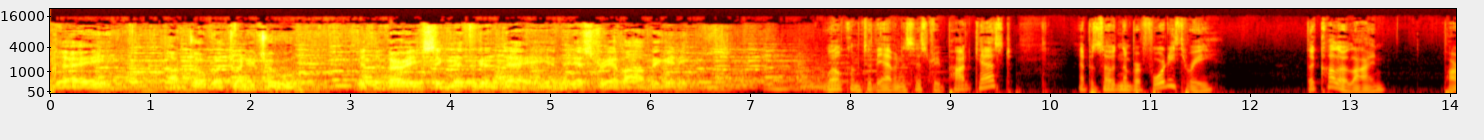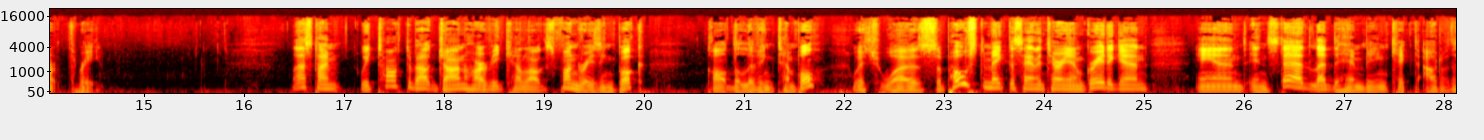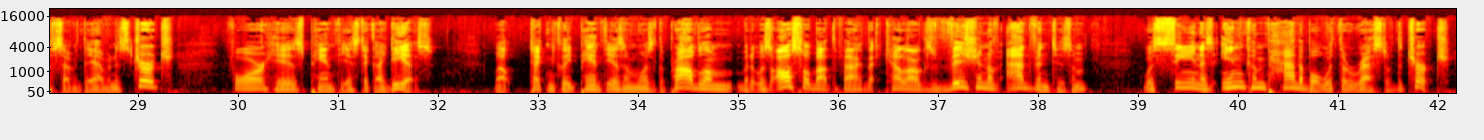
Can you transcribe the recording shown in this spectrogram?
Today, October 22, is a very significant day in the history of our beginnings. Welcome to the Adventist History Podcast, episode number 43 The Color Line, Part 3. Last time, we talked about John Harvey Kellogg's fundraising book called The Living Temple, which was supposed to make the sanitarium great again and instead led to him being kicked out of the Seventh day Adventist Church for his pantheistic ideas. Well, technically, pantheism was the problem, but it was also about the fact that Kellogg's vision of Adventism was seen as incompatible with the rest of the church.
